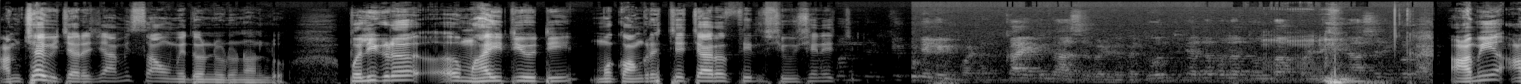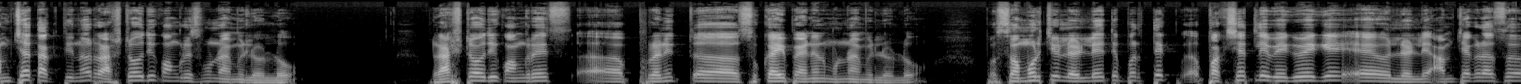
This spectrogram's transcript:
आमच्या विचाराचे आम्ही सहा उमेदवार निवडून आणलो. पलीकडं महायुती होती मग काँग्रेसचे चार असतील शिवसेनेचे आम्ही आमच्या ताकदीनं राष्ट्रवादी काँग्रेस म्हणून आम्ही लढलो. राष्ट्रवादी काँग्रेस प्रणित सुकाई पॅनल म्हणून आम्ही लढलो. समोरचे लढले ते प्रत्येक पक्षातले वेगवेगळे लढले. आमच्याकडं असं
